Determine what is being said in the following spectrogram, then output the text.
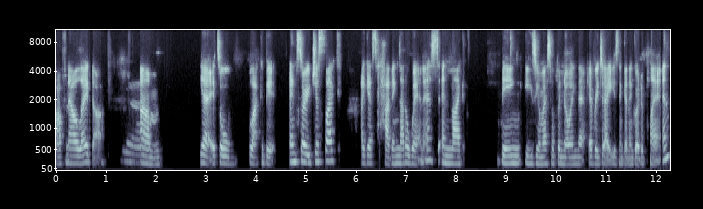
half an hour later yeah. um yeah it's all like a bit and so just like i guess having that awareness and like being easy on myself and knowing that every day isn't going to go to plan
